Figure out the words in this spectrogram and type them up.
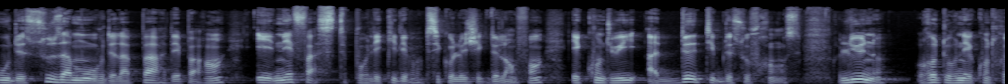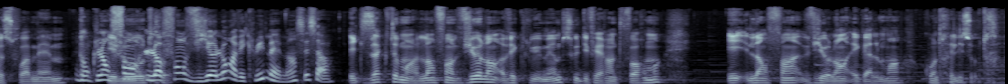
ou de sous-amour de la part des parents est néfaste pour l'équilibre psychologique de l'enfant et conduit à deux types de souffrances. L'une retourner contre soi-même. Donc l'enfant, l'enfant violent avec lui-même, hein, c'est ça? Exactement, l'enfant violent avec lui-même sous différentes formes et l'enfant violent également contre les autres.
